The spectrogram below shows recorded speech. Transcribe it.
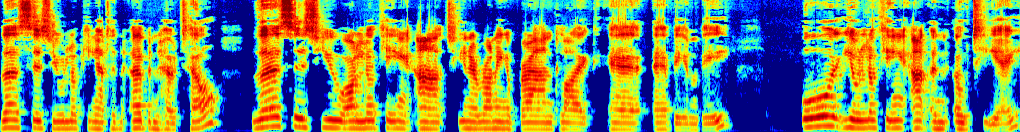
versus you're looking at an urban hotel versus you are looking at, you know, running a brand like Air, Airbnb or you're looking at an OTA.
